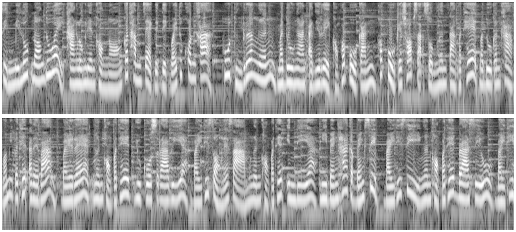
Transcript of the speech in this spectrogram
สินมีรูปน้องด้วย ทางโรงเรียนของน้องก็ทำแจกเด็ก ๆ ไว้ทุกคนค่ะพูดถึงเรื่องเงินมาดูงานอดิเรกของพ่อปู่กัน พ่อปู่แกชอบสะสมเงินต่างประเทศมาดูกันค่ะว่ามีประเทศอะไรบ้าง ใบแรกเงินของประเทศยูโกสลาเวีย ใบที่ 2 และ 3 เงินของประเทศอินเดีย มีแบงค์5กับแบงค์10 ใบทีสี่ 4 เงินของประเทศบราซิล ใบที่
